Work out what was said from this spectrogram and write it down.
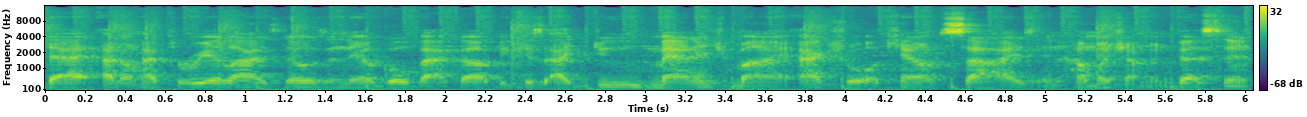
that I don't have to realize those and they'll go back up because I do manage my actual account size and how much I'm investing.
